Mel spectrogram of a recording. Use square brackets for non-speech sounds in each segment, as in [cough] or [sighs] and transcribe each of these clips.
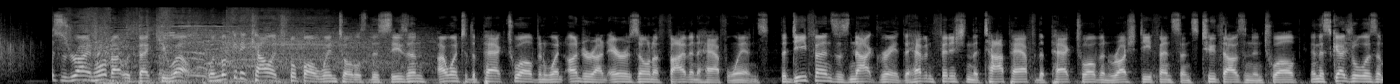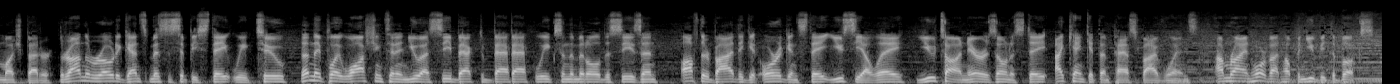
This is Ryan Horvat with BetQL. When looking at college football win totals this season, I went to the Pac 12 and went under on Arizona five and a half wins. The defense is not great. They haven't finished in the top half of the Pac 12 in rush defense since 2012, and the schedule isn't much better. They're on the road against Mississippi State week two. Then they play Washington and USC back to back weeks in the middle of the season. Off their bye, they get Oregon State, UCLA, Utah, and Arizona State. I can't get them past five wins. I'm Ryan Horvat helping you beat the books.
